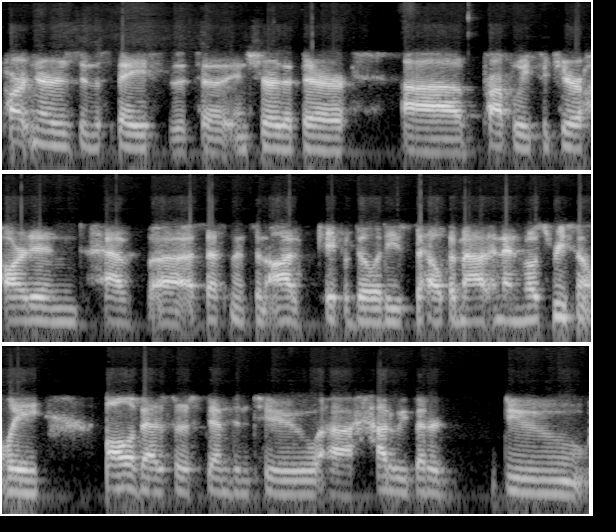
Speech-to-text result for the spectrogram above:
partners in the space to ensure that they're uh, properly secure, hardened, have uh, assessments and audit capabilities to help them out. And then most recently, all of that has sort of stemmed into uh, how do we better do,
